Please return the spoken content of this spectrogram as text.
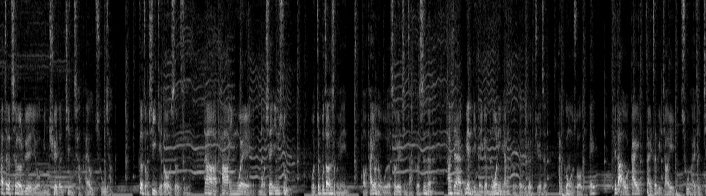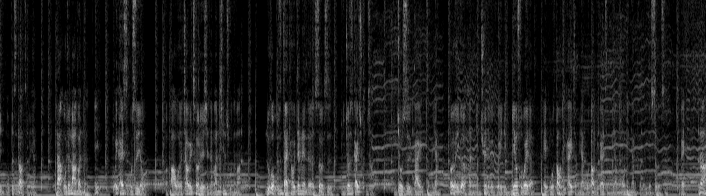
那这个策略有明确的进场还有出场，各种细节都有设置。那他因为某些因素，我就不知道是什么原因哦，他用了我的策略进场，可是呢，他现在面临了一个模棱两可的一个抉择，他跟我说，哎。最大，我该在这笔交易出还是进？我不知道怎么样。那我就纳闷了，诶，我一开始不是有把我的交易策略写得蛮清楚的吗？如果不是在条件内的设置，你就是该出场，你就是该怎么样，都有一个很明确的一个规定，没有所谓的，诶，我到底该怎么样？我到底该怎么样？模棱两可的一个设置。OK，那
